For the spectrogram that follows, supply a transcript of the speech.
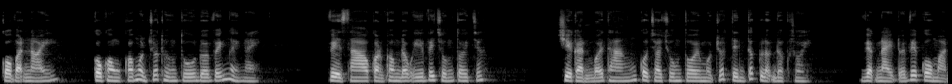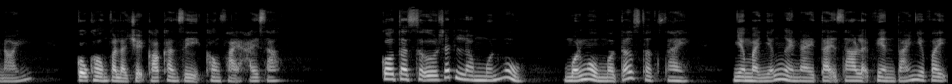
Cô vẫn nói, cô không có một chút hứng thú đối với người này. Vì sao còn không đồng ý với chúng tôi chứ? Chỉ cần mỗi tháng cô cho chúng tôi một chút tin tức lượng được rồi. Việc này đối với cô mà nói, cũng không phải là chuyện khó khăn gì, không phải hay sao? Cô thật sự rất lòng muốn ngủ, muốn ngủ một tấc sặc dài. Nhưng mà những người này tại sao lại phiền toái như vậy?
